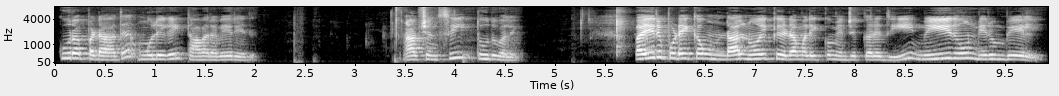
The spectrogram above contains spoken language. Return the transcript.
கூறப்படாத மூலிகை தாவரவேர் எது? ஆப்ஷன் சி தூதுவலை வயிறு புடைக்க உண்டால் நோய்க்கு இடமளிக்கும் என்று கருதி மீதூன் விரும்பேல்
